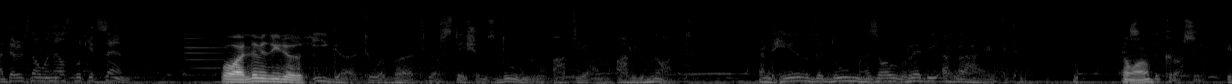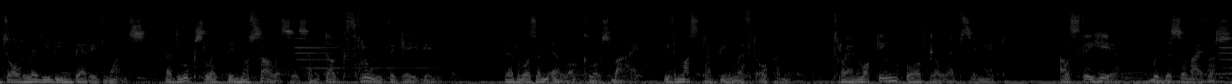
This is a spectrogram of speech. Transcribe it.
And there is no one else we could send. Bu halde biz gidiyoruz. Eager to avert your station's doom, Artyom, are you not? And here the doom has already arrived. Tamam. the crossing, it's already been buried once, but looks like the Nosalises have dug through the cave-in. There was an airlock close by. It must have been left open. Try locking or collapsing it. I'll stay here with the survivors.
